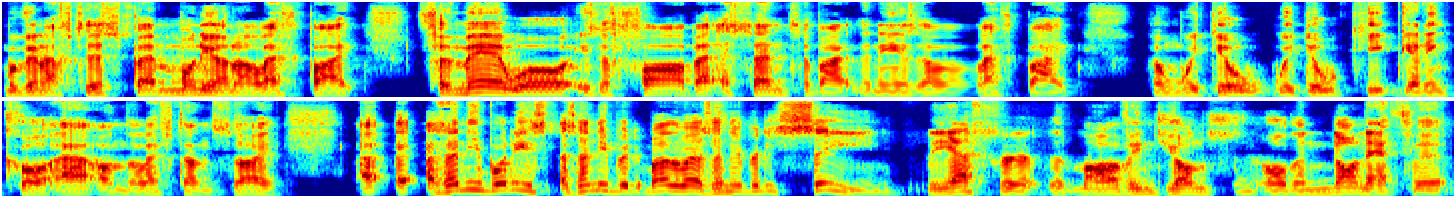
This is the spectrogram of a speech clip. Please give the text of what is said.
We're going to have to spend money on a left back. Famewo is a far better centre back than he is a left back, and we do we do keep getting caught out on the left hand side. Uh, has anybody has anybody by the way has anybody seen the effort that Marvin Johnson or the non-effort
